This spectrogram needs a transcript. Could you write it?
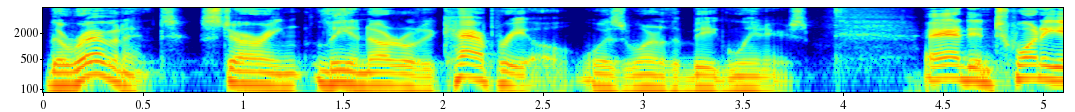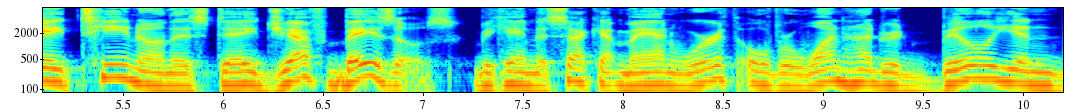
The Revenant, starring Leonardo DiCaprio, was one of the big winners. And in 2018, on this day, Jeff Bezos became the second man worth over $100 billion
